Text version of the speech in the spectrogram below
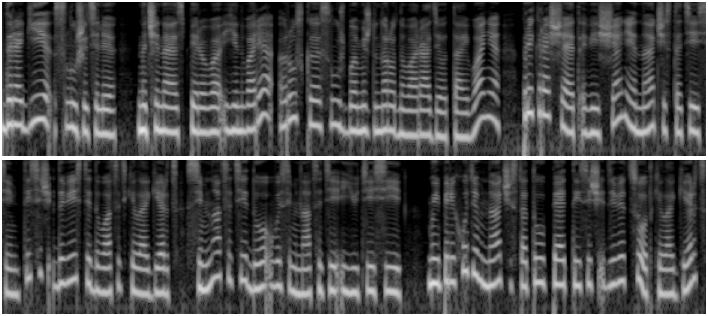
Дорогие слушатели, начиная с 1 января русская служба Международного радио Тайваня прекращает вещание на частоте 7220 кГц с 17 до 18 UTC. Мы переходим на частоту 5900 кГц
